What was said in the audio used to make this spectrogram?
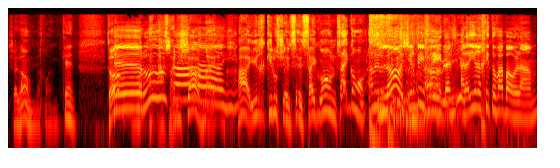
שלום, נכון. כן. טוב, מה- נשאר? אה, עיר כאילו סייגון, סייגון. לא, שיר אה, על- בעברית. על העיר הכי טובה בעולם.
